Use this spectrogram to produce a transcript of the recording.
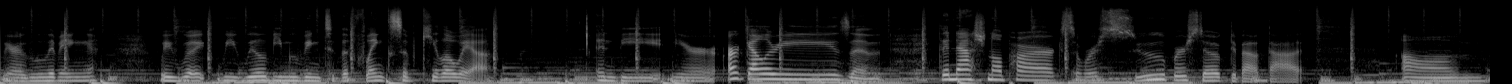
We are living, we, w- we will be moving to the flanks of Kilauea and be near art galleries and the national park. So we're super stoked about that. Um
